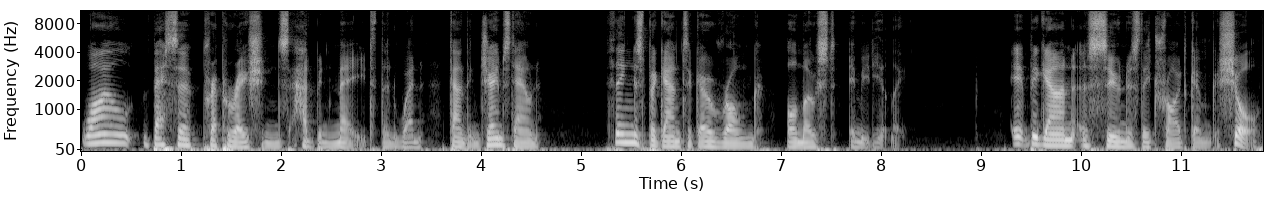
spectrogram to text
While better preparations had been made than when founding Jamestown, things began to go wrong almost immediately. It began as soon as they tried going ashore.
